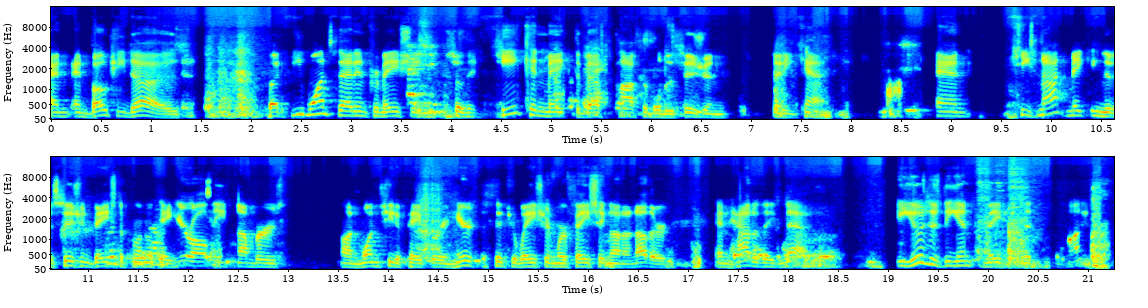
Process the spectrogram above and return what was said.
And and Bochy does, but he wants that information so that he can make the best possible decision that he can. And he's not making the decision based upon, okay, here are all these numbers on one sheet of paper, and here's the situation we're facing on another, and how do they met? He uses the information that's provided.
